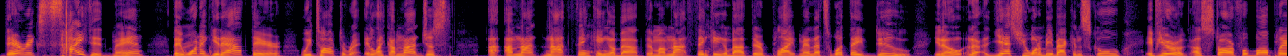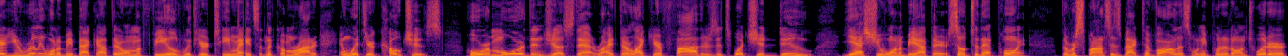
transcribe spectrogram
They're excited, man. They want to get out there. We talked to like I'm not just I- I'm not not thinking about them. I'm not thinking about their plight, man. That's what they do. You know. Uh, Yes, you want to be back in school. If you're a, a star football player, you really want to be back out there on the field with your teammates and the camaraderie and with your coaches who are more than just that, right? They're like your fathers. It's what you do. Yes, you want to be out there. So to that point, the responses back to Varlas when he put it on Twitter,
